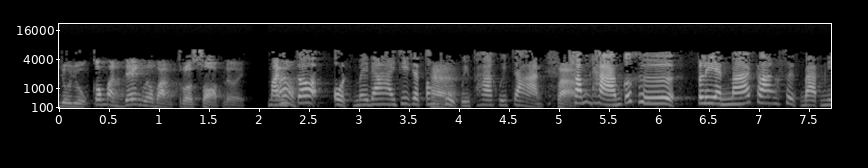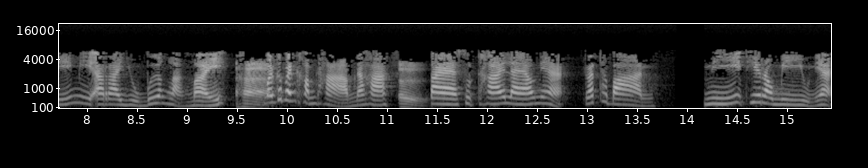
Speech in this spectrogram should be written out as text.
อยู่ๆก็มาเด้งระหว่างตรวจสอบเลย มันอ้าวก็อดไม่ได้ที่จะต้องฮะถูกวิพากษ์วิจารณ์ครับคำถามก็คือเปลี่ยนม้ากลางศึกแบบนี้มีอะไรอยู่เบื้องหลังไหมฮะมันก็เป็นคำถามนะคะเออแต่สุดท้ายแล้วเนี่ยรัฐบาลนี้ที่เรามีอยู่เนี่ย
